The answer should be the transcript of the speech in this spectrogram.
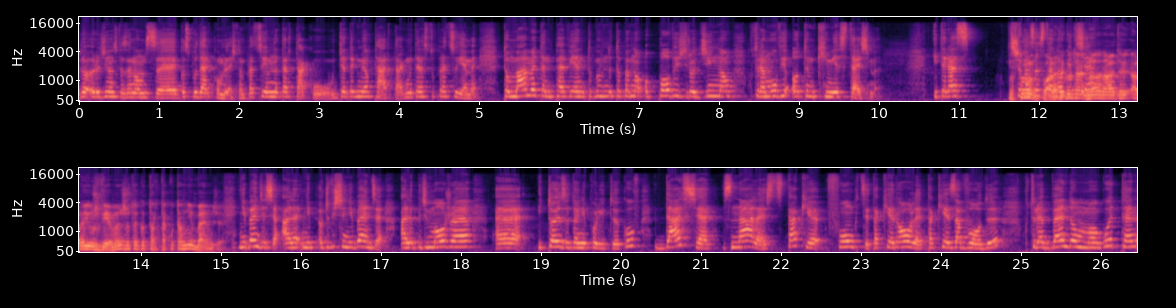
rodziną związaną z gospodarką leśną, pracujemy na tartaku, dziadek miał tartak, my teraz tu pracujemy, to mamy ten pewien, to, to pewną opowieść rodzinną, która mówi o tym, kim jesteśmy. I teraz no Trzeba porządku, ale, tego, się... no, ale, te, ale, już wiemy, że tego tartaku tam nie będzie. Nie będzie się, ale nie, oczywiście nie będzie, ale być może, e, i to jest zadanie polityków, da się znaleźć takie funkcje, takie role, takie zawody, które będą mogły ten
